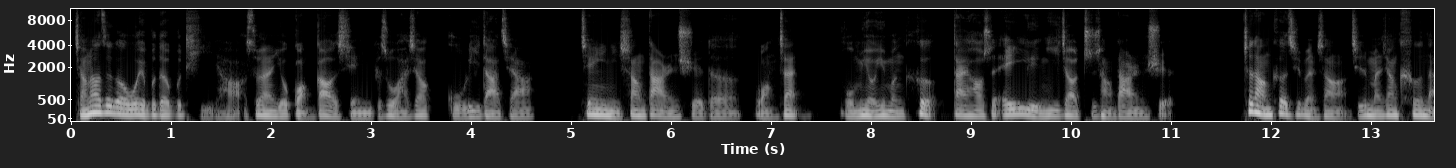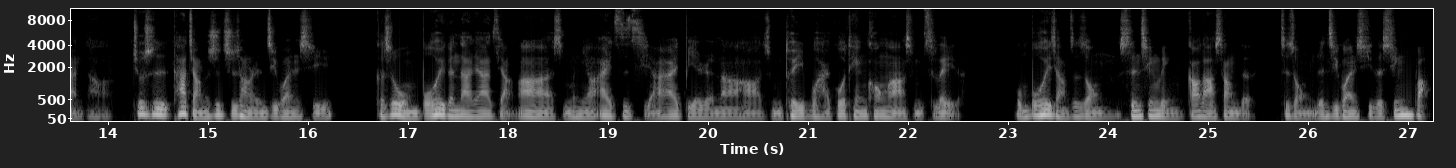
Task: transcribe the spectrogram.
讲到这个，我也不得不提哈，虽然有广告的嫌疑，可是我还是要鼓励大家，建议你上大人学的网站。我们有一门课，代号是 A 一零一，叫职场大人学。这堂课基本上啊，其实蛮像柯南的哈，就是他讲的是职场人际关系，可是我们不会跟大家讲啊，什么你要爱自己啊，爱别人啊，哈，什么退一步海阔天空啊，什么之类的。我们不会讲这种身心灵高大上的这种人际关系的心法。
